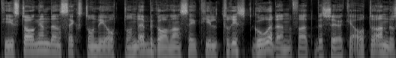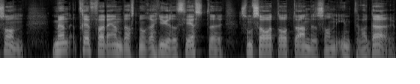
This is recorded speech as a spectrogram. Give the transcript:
Tisdagen den 16 augusti åttonde begav han sig till turistgården för att besöka Otto Andersson, men träffade endast några hyresgäster som sa att Otto Andersson inte var där.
